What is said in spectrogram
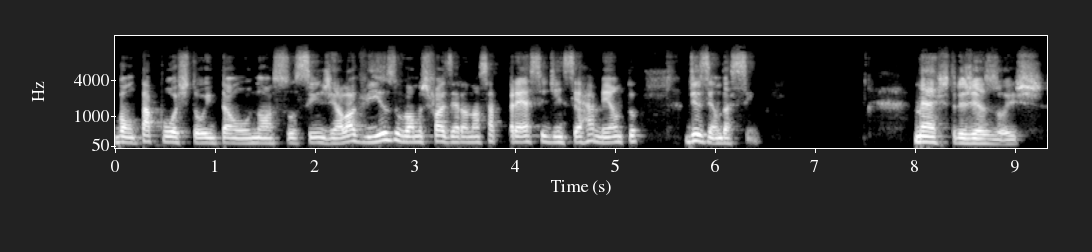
Bom, tá posto então o nosso singelo aviso, vamos fazer a nossa prece de encerramento dizendo assim: Mestre Jesus,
